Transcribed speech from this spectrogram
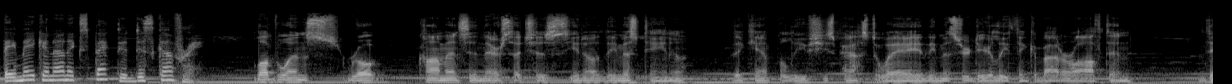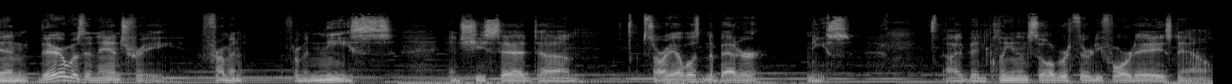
they make an unexpected discovery. Loved ones wrote comments in there such as, you know, they miss Dana. They can't believe she's passed away. They miss her dearly, think about her often. Then there was an entry from, an, from a niece, and she said, um, sorry I wasn't a better niece. I've been clean and sober 34 days now.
